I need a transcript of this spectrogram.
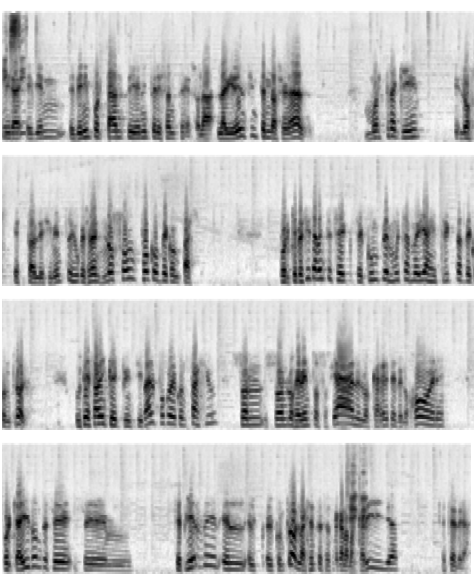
Mira, es bien, es bien importante y bien interesante eso. La, evidencia internacional muestra que los establecimientos educacionales no son focos de contagio, porque precisamente se, se cumplen muchas medidas estrictas de control. Ustedes saben que el principal foco de contagio son, son los eventos sociales, los carretes de los jóvenes, porque ahí es donde se, se, pierde el, el, control, la gente se saca la mascarilla, etcétera.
